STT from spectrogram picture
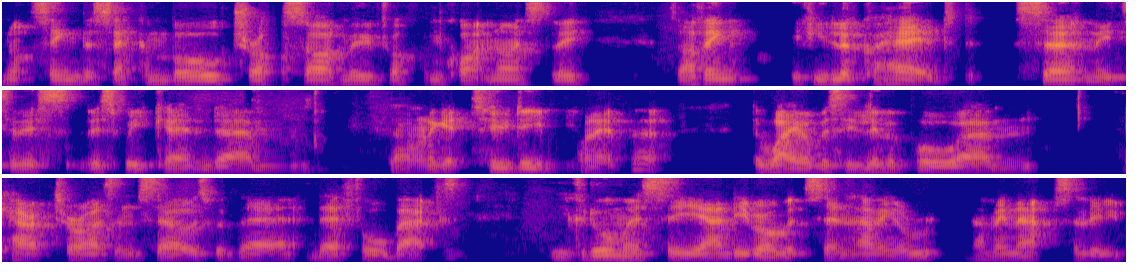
not seeing the second ball. Trossard moved off him quite nicely. So I think if you look ahead, certainly to this this weekend, um, don't want to get too deep on it, but the way obviously Liverpool um, characterise themselves with their their fullbacks, you could almost see Andy Robertson having a having an absolute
